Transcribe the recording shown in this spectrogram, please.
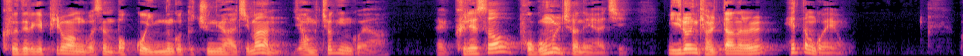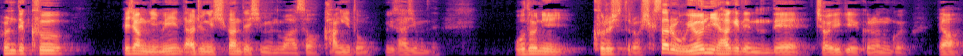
그들에게 필요한 것은 먹고 입는 것도 중요하지만 영적인 거야. 네, 그래서 복음을 전해야지. 이런 결단을 했던 거예요. 그런데 그 회장님이 나중에 시간 되시면 와서 강의도 여기 사시면 돼. 오더니 그러시더라고. 식사를 우연히 하게 됐는데 저에게 그러는 거예요. 야,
